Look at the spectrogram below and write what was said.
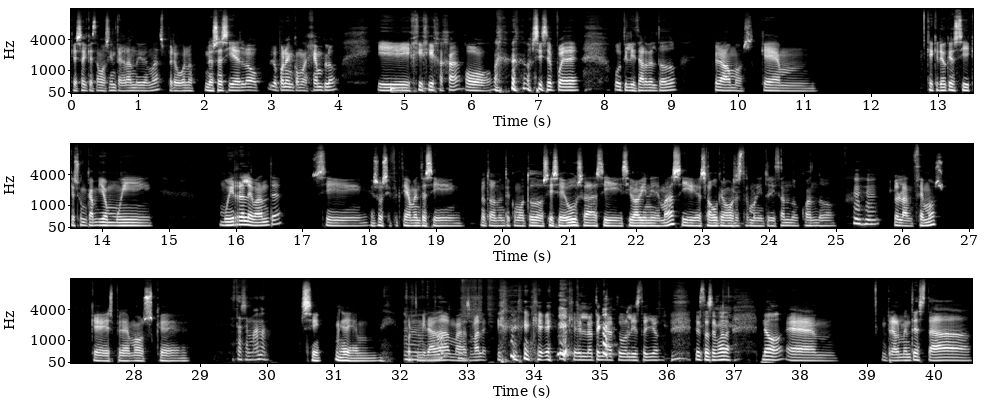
que es el que estamos integrando y demás, pero bueno, no sé si lo, lo ponen como ejemplo y jiji jaja o, o si se puede utilizar del todo, pero vamos, que, mm, que creo que sí, que es un cambio muy, muy relevante, si eso sí, efectivamente, sí, naturalmente como todo, si se usa, si, si va bien y demás, y es algo que vamos a estar monitorizando cuando lo lancemos, que esperemos que Esta semana. sí. eh, por tu Mm, mirada, ¿no? más vale que, que lo tenga todo listo yo esta semana. No, eh, realmente está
